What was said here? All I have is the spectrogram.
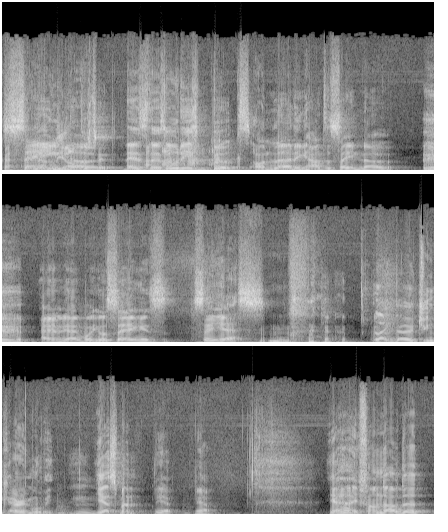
Saying the no. opposite. There's there's all these books on learning how to say no, and, and what you're saying is say yes. Like the Jim Carrey movie. Yes, man. Yeah, yeah, Yeah, I found out that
